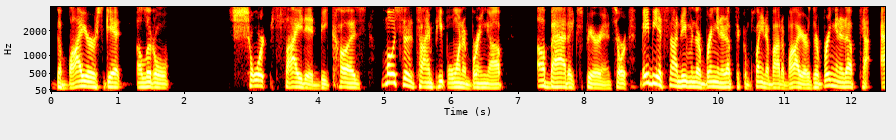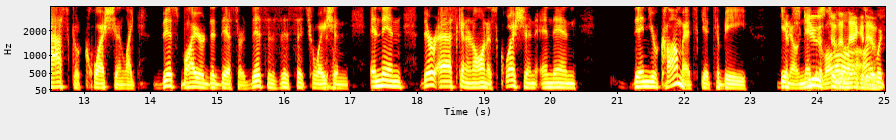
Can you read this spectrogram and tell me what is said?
the buyers get a little short sighted because most of the time people want to bring up a bad experience, or maybe it's not even they're bringing it up to complain about a buyer. They're bringing it up to ask a question like, this buyer did this, or this is this situation. And then they're asking an honest question. And then, then your comments get to be, you it know, negative. to the "Oh, I negative. would,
